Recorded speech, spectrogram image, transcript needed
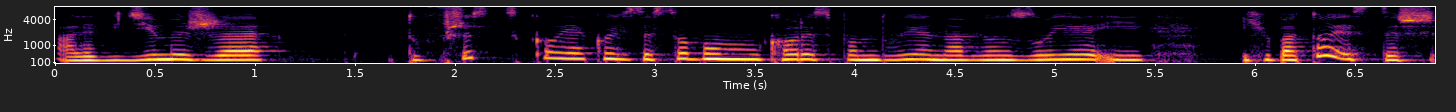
ale widzimy, że tu wszystko jakoś ze sobą koresponduje, nawiązuje i, i chyba to jest też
